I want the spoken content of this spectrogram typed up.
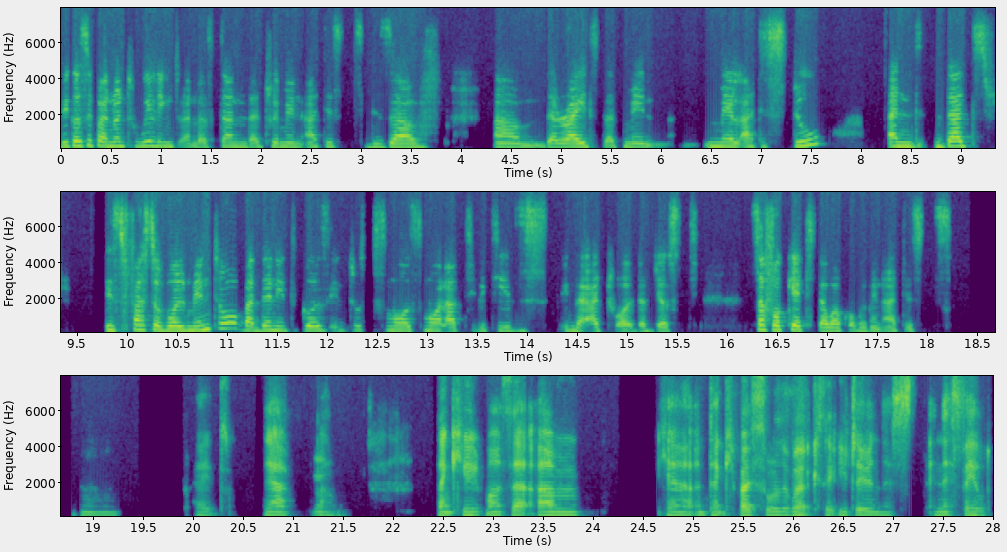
because if we're not willing to understand that women artists deserve um, the rights that men male artists do, and that is first of all mental, but then it goes into small, small activities in the art world that just suffocate the work of women artists. Mm, great. Yeah. Yeah. um, Thank you, Martha. Um, yeah, and thank you both for all the work that you do in this in this field.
